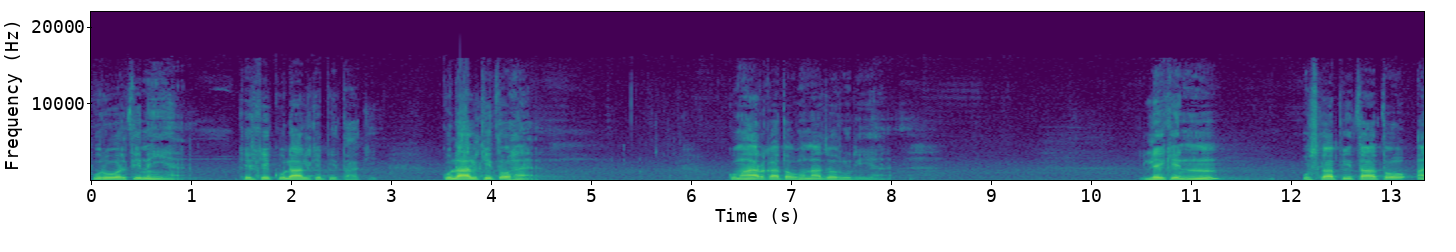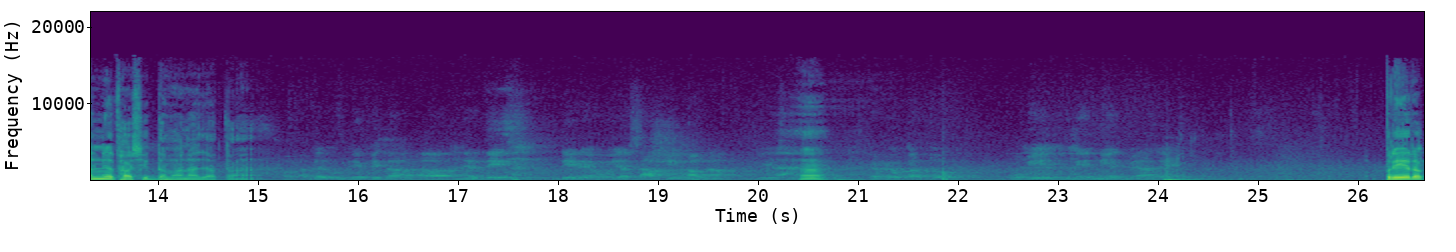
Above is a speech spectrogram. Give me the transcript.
पूर्ववर्ती नहीं है, किसकी? कुलाल के पिता की। कुलाल की तो है। कुम्हार का तो होना ज़रूरी है। लेकिन उसका पिता तो अन्यथा सिद्ध माना जाता है। हाँ प्रेरक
